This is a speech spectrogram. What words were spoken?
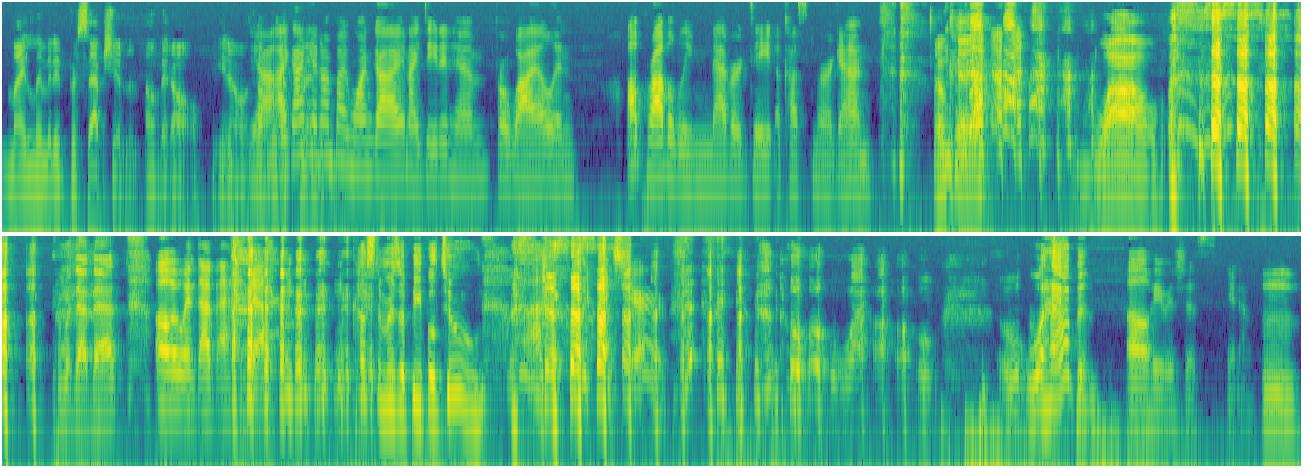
my limited perception of it all. You know. if I'm yeah, with a I got hit on by one guy, and I dated him for a while, and I'll probably never date a customer again. Okay. wow. It went that bad? Oh, it went that bad. Yeah, Customers are people too. I'm sure. oh, wow. What happened? Oh, he was just, you know, Mm,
